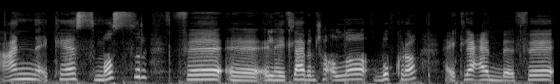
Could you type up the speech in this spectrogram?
عن كاس مصر في اللي هيتلعب إن شاء الله بكرة. هيتلعب في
